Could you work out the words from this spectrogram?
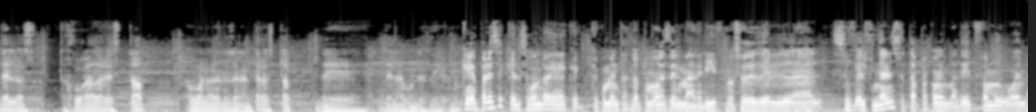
de los jugadores top, o bueno, de los delanteros top de, de la Bundesliga, ¿no? Que me parece que el segundo aire que, que comentas lo tomó desde el Madrid. O sea, desde el, su- el final en su etapa con el Madrid fue muy bueno.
